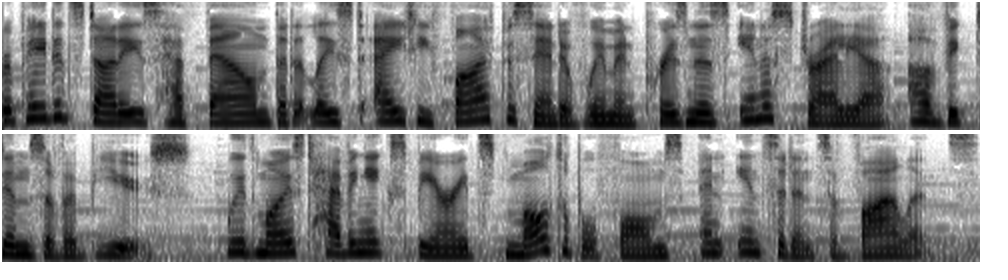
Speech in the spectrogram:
Repeated studies have found that at least 85% of women prisoners in Australia are victims of abuse, with most having experienced multiple forms and incidents of violence.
